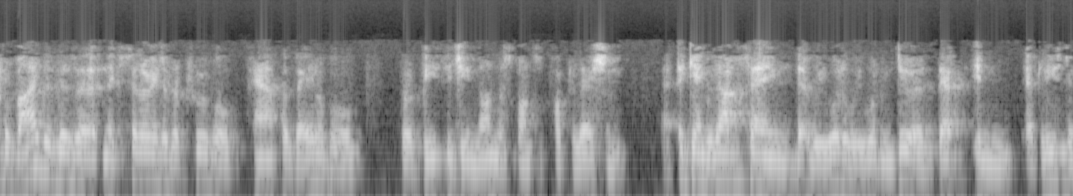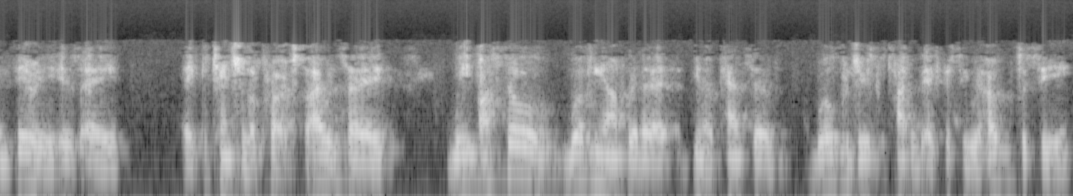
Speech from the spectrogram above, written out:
provided there's an accelerated approval path available for a BCG non-responsive population, again, without saying that we would or we wouldn't do it, that at least in theory, is a potential approach. So I would say we are still working out whether you know PADCEV will produce the type of efficacy we hope to see,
